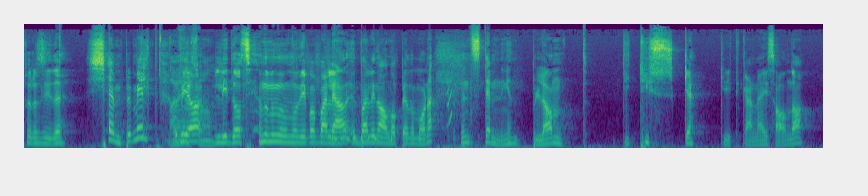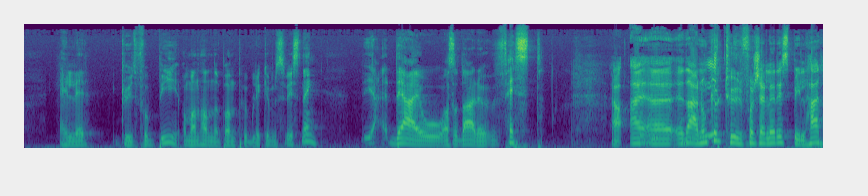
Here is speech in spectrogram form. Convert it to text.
for å si det kjempemildt. Nei, og vi har altså. lidd oss gjennom noen av de på Berlin, Berlinalen opp gjennom årene. Men stemningen blant de tyske kritikerne i salen da, eller gud forby om man havner på en publikumsvisning, det er jo Altså, da er det fest. Ja, nei, eh, det er noen kulturforskjeller i spill her.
